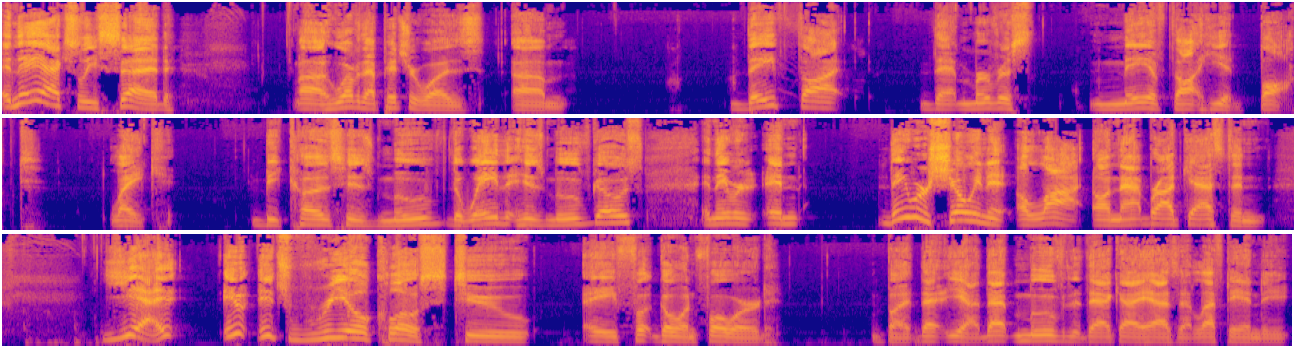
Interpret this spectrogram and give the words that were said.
and they actually said, uh, whoever that pitcher was, um, they thought that Mervis may have thought he had balked, like because his move, the way that his move goes, and they were and they were showing it a lot on that broadcast, and yeah, it, it, it's real close to a foot going forward. But that, yeah, that move that that guy has, that left handy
